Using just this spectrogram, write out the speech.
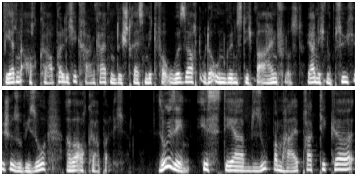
werden auch körperliche Krankheiten durch Stress mit verursacht oder ungünstig beeinflusst. Ja, nicht nur psychische sowieso, aber auch körperliche. So gesehen ist der Besuch beim Heilpraktiker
